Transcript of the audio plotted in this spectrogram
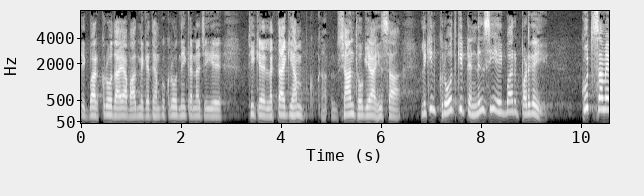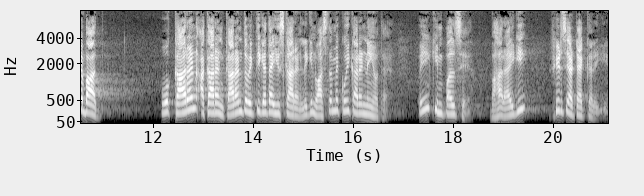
एक बार क्रोध आया, बाद में कहते हैं हमको क्रोध नहीं करना चाहिए। ठीक है, लगता है कि हम शांत हो गया हिस्सा। लेकिन क्रोध की टेंडेंसी एक बार पड़ गई। कुछ समय बाद वो कारण अकारण, कारण तो व्यक्ति कहता है इस कारण, लेकिन वास्तव में कोई कारण नहीं होता है। वो एक इम्पल्स है, बाहर आएगी, फिर से अटैक करेगी।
